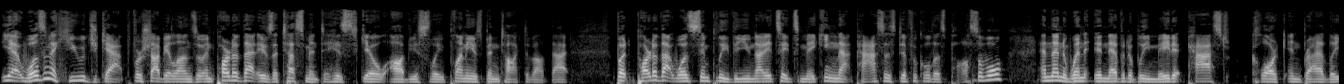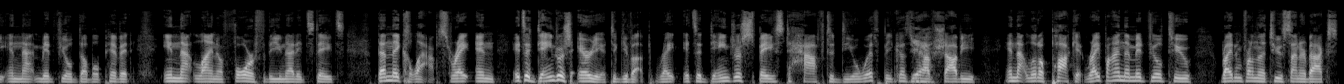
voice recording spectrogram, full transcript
Yeah, it wasn't a huge gap for Xabi Alonso, and part of that is a testament to his skill, obviously. Plenty has been talked about that. But part of that was simply the United States making that pass as difficult as possible. And then when it inevitably made it past Clark and Bradley in that midfield double pivot in that line of four for the United States, then they collapsed, right? And it's a dangerous area to give up, right? It's a dangerous space to have to deal with because you yeah. have Xabi in that little pocket right behind the midfield two, right in front of the two center backs.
